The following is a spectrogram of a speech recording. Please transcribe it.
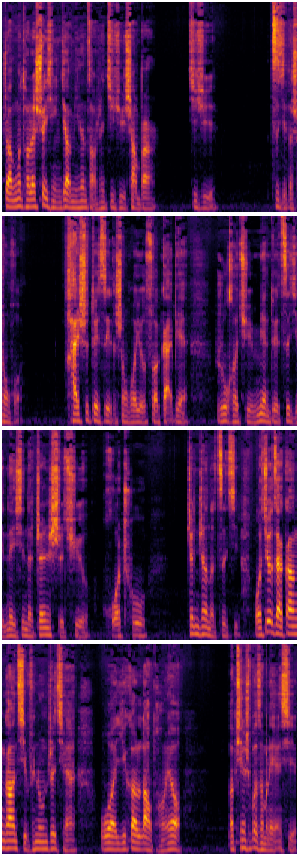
转过头来睡醒一觉，明天早晨继续上班，继续自己的生活，还是对自己的生活有所改变？如何去面对自己内心的真实，去活出真正的自己？我就在刚刚几分钟之前，我一个老朋友，呃，平时不怎么联系。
